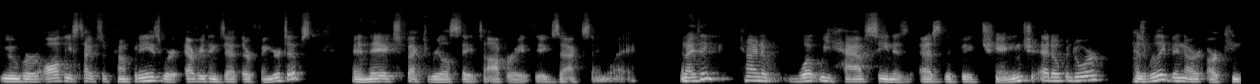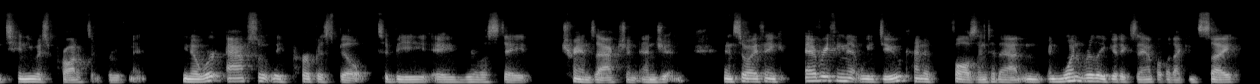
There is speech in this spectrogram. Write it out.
Uber, all these types of companies where everything's at their fingertips, and they expect real estate to operate the exact same way. And I think kind of what we have seen as, as the big change at Opendoor has really been our, our continuous product improvement. You know, we're absolutely purpose built to be a real estate transaction engine. And so I think everything that we do kind of falls into that. And, and one really good example that I can cite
